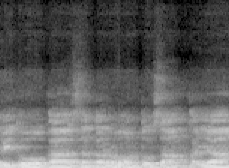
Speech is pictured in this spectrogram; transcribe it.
ปิทุกาสกโรนตุสังขยัง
